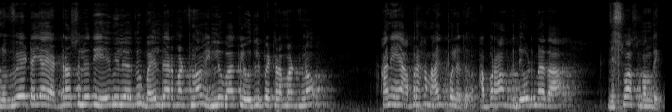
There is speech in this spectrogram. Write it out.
నువ్వేటయ్యా అడ్రస్ లేదు ఏమీ లేదు బయలుదేరమంటున్నావు ఇల్లు వాకిలు వదిలిపెట్టి రమ్మంటున్నావు అని అబ్రహాం ఆగిపోలేదు. అబ్రహాంకి దేవుడి మీద విశ్వాసం ఉంది.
